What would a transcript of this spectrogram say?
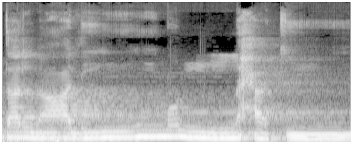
أنت العليم الحكيم.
